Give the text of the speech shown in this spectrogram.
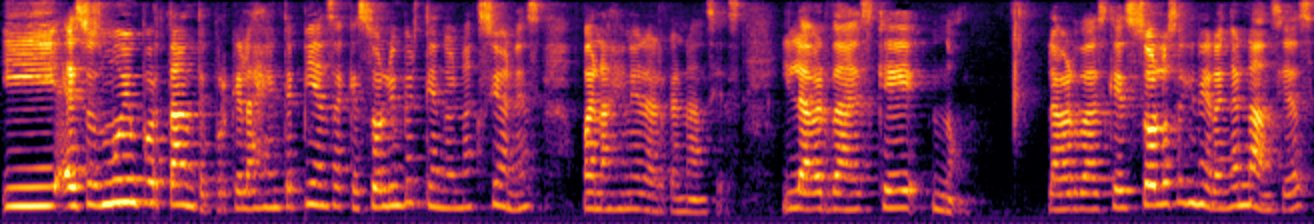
Y eso es muy importante porque la gente piensa que solo invirtiendo en acciones van a generar ganancias. Y la verdad es que no. La verdad es que solo se generan ganancias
